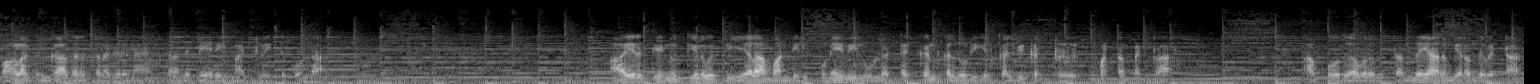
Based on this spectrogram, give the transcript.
பால கங்காதர திலகர் என தனது பெயரை மாற்றி வைத்துக் கொண்டார். ஆயிரத்தி எண்ணூற்றி எழுபத்தி ஏழாம் ஆண்டில் புனேவில் உள்ள டெக்கன் கல்லூரியில் கல்வி கற்று பட்டம் பெற்றார். அப்போது அவரது தந்தையாரும் இறந்துவிட்டார்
